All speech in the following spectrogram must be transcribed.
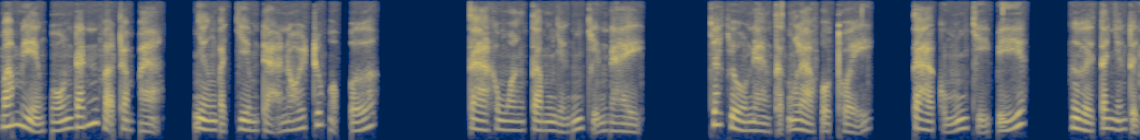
Má miệng muốn đánh vợ trầm bạc, nhưng bạch chim đã nói trước một bữa. Ta không quan tâm những chuyện này. Cho dù nàng thật là vô thủy, ta cũng chỉ biết người ta nhận định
